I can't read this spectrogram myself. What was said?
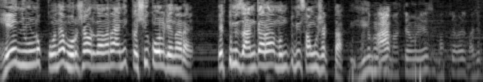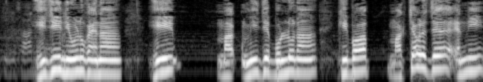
हे निवडणूक कोण्या भरोशावर जाणार आहे आणि कशी कॉल घेणार आहे? एक तुम्ही जाणकार आहे म्हणून तुम्ही सांगू शकता. आ- ही जी निवडणूक आहे ना ही मा- मी जे बोललो ना की बाबा मागच्या वेळेस जे यांनी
